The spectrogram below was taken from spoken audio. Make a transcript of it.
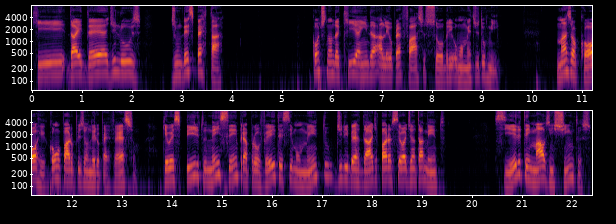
que dá a ideia de luz, de um despertar. Continuando aqui ainda a ler o prefácio sobre o momento de dormir. Mas ocorre, como para o prisioneiro perverso, que o espírito nem sempre aproveita esse momento de liberdade para seu adiantamento. Se ele tem maus instintos,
